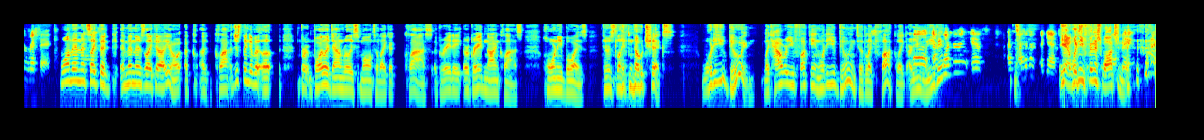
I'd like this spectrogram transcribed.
Horrific. Well, and then it's like the, and then there's like a, you know, a, a class. Just think of it, uh, boil it down really small to like a class, a grade eight or grade nine class, horny boys. There's like no chicks. What are you doing? Like, how are you fucking? What are you doing to like fuck? Like, are Well, you leaving? I'm wondering if I'm, I haven't again. Yeah, when you finish watching it. when I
